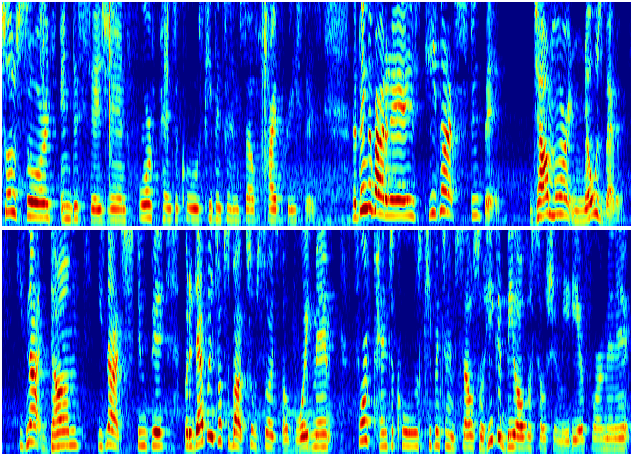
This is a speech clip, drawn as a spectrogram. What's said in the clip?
Two of Swords, indecision. Four of Pentacles, keeping to himself, High Priestess. The thing about it is, he's not stupid. Ja Morant knows better. He's not dumb. He's not stupid. But it definitely talks about Two of Swords, avoidment. Four of Pentacles, keeping to himself. So he could be over social media for a minute.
